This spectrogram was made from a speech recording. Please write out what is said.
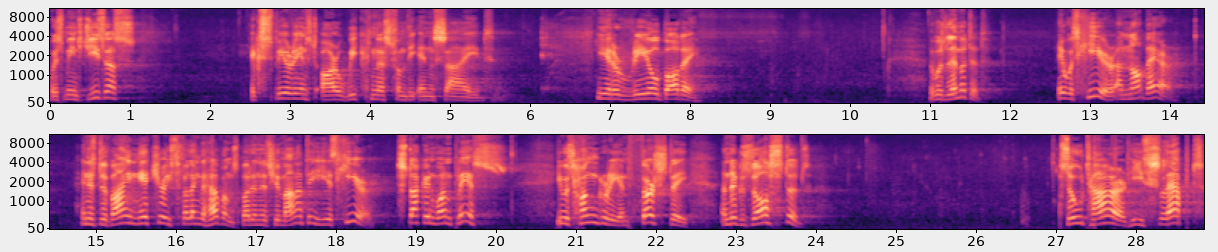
Which means Jesus experienced our weakness from the inside. He had a real body that was limited. It was here and not there. In his divine nature, he's filling the heavens, but in his humanity, he is here, stuck in one place. He was hungry and thirsty and exhausted. So tired, he slept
